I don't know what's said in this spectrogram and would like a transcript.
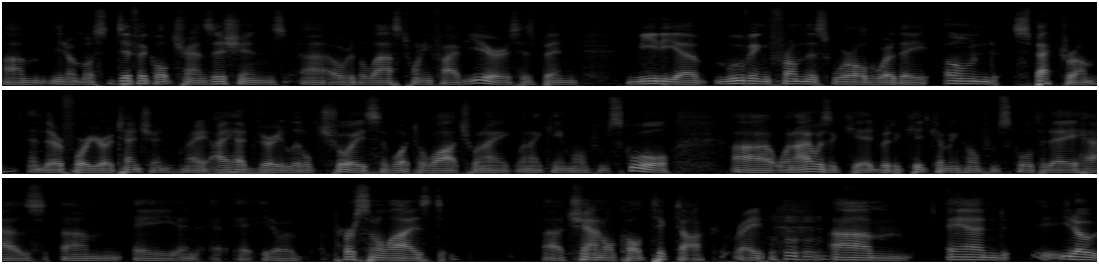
um, you know most difficult transitions uh, over the last 25 years has been media moving from this world where they owned spectrum and therefore your attention right? I had very little choice of what to watch when i when i came home from school. Uh, when i was a kid but a kid coming home from school today has um, a, an, a, you know a personalized uh, channel called tiktok right? Um, and you know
